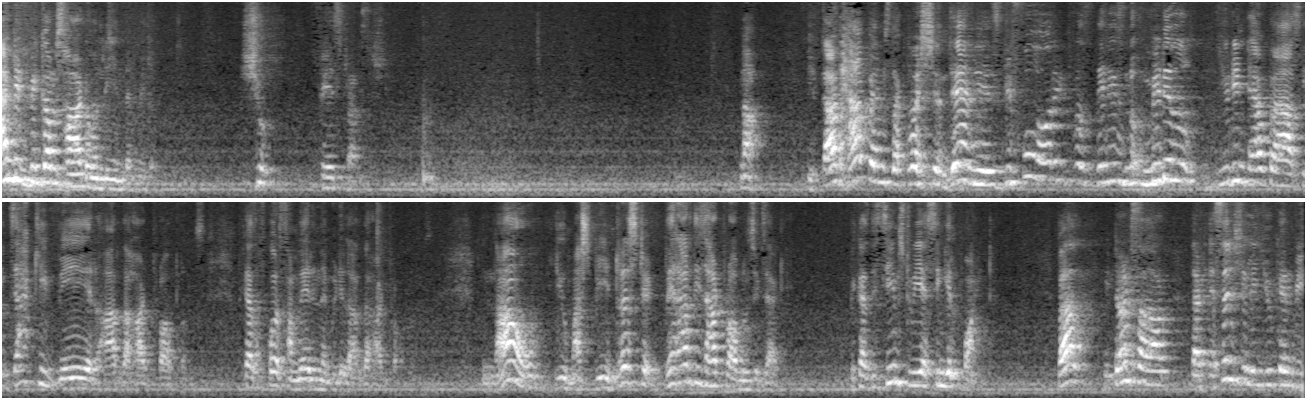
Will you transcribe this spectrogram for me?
And it becomes hard only in the middle. Shoot, phase transition. Now, if that happens, the question then is before it was there is no middle, you didn't have to ask exactly where are the hard problems. Because of course somewhere in the middle are the hard problems. Now you must be interested. Where are these hard problems exactly? Because this seems to be a single point. Well, it turns out that essentially you can be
